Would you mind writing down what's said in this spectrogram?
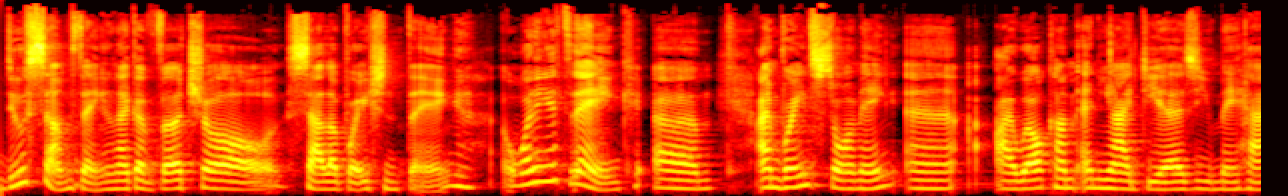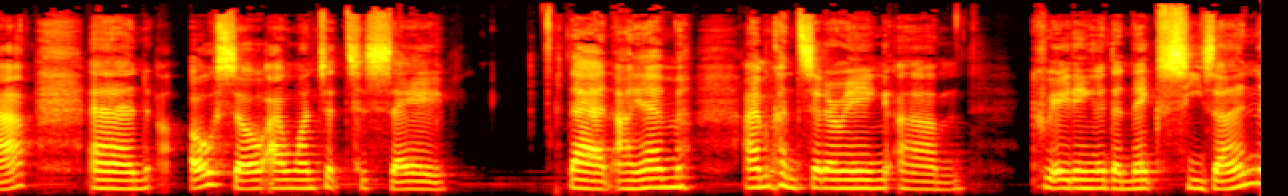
do something like a virtual celebration thing. What do you think? Um, I'm brainstorming and I welcome any ideas you may have. And also, I wanted to say that I am I'm considering um, creating the next season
